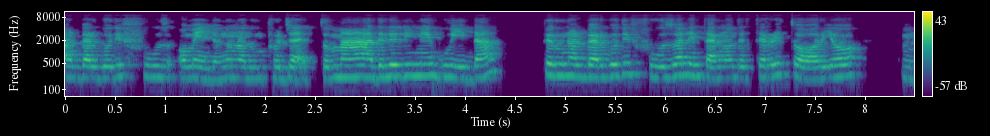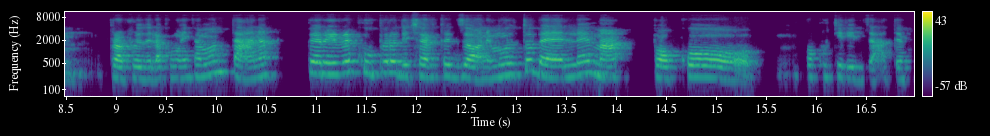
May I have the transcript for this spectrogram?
albergo diffuso, o meglio, non ad un progetto, ma a delle linee guida per un albergo diffuso all'interno del territorio mh, proprio della comunità montana per il recupero di certe zone molto belle ma poco, poco utilizzate.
